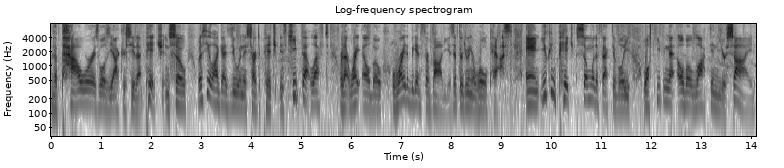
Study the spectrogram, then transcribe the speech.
the power as well as the accuracy of that pitch. And so what I see a lot of guys do when they start to pitch is keep that left or that right elbow right up against their body as if they're doing a roll cast. And you can pitch somewhat effectively while keeping that elbow locked into your side,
